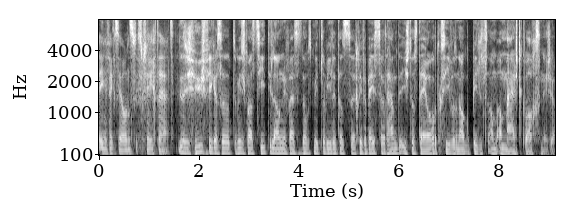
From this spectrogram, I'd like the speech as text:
Infektionsgeschichten hat. Das ist häufig, also zumindest mal eine Zeit lang, ich weiß nicht, ob es mittlerweile das ein bisschen verbessert haben, ist das der Ort gewesen, wo der Nagelpilz am, am meisten gewachsen ist, ja.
